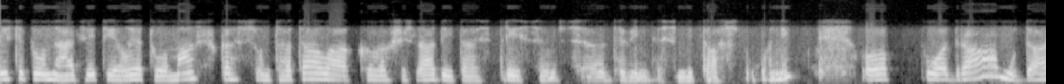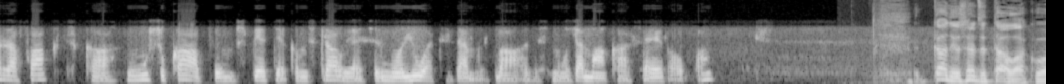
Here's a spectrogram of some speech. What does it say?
disciplinēti tie lieto maskas un tā tālāk, uh, šis rādītājs 398. Uh, to drāmu dara fakts, ka mūsu kāpums pietiekami straujais ir no ļoti zemas bāzes, no zemākās Eiropā. Kādu jūs redzat tālāko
